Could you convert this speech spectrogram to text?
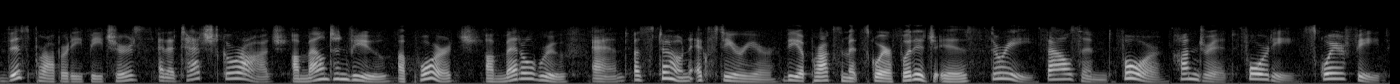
this property features an attached garage, a mountain view, a porch, a metal roof, and a stone exterior. The approximate square footage is 3,440 square feet.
